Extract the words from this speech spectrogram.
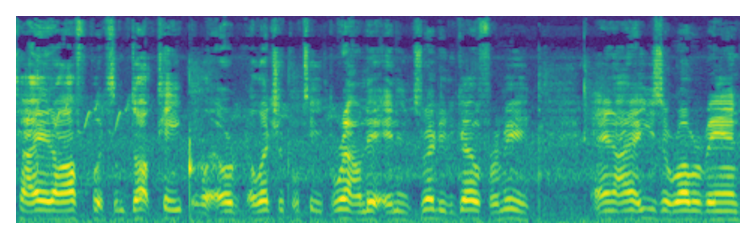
tie it off, put some duct tape or electrical tape around it, and it's ready to go for me. And I use a rubber band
